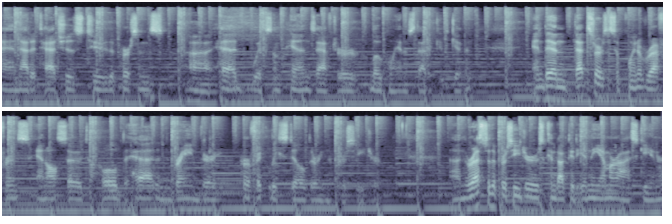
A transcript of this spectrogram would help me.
and that attaches to the person's uh, head with some pins after local anesthetic is given. And then that serves as a point of reference and also to hold the head and the brain very perfectly still during the procedure. And the rest of the procedure is conducted in the MRI scanner,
